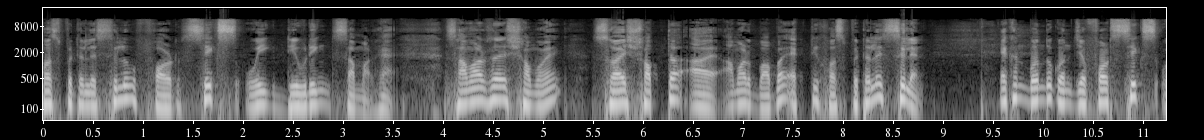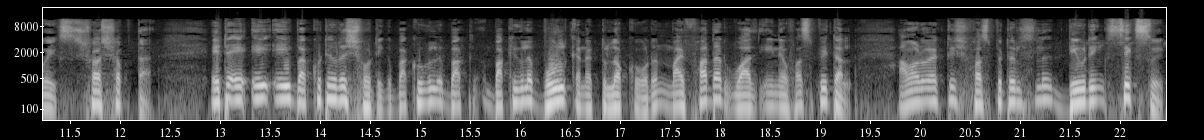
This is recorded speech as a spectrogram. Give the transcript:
হসপিটালে ছিল for six week during summer হ্যাঁ সামারের সময় ছয় সপ্তাহ আমার বাবা একটি হসপিটালে ছিলেন। এখন বন্ধুগণ, যে ফর সিক্স উইকস ছয় সপ্তাহ, এটা এই এই বাক্যটি হলো সঠিক। বাক্যগুলো, বাক- বাকিগুলো ভুল কেন একটু লক্ষ্য করুন। My father was in a hospital আমারও একটি হসপিটাল ছিল ডিউরিং সিক্স উইক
